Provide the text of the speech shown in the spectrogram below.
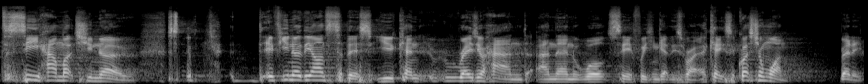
to see how much you know. So if you know the answer to this, you can raise your hand, and then we'll see if we can get these right. Okay, so question one. Ready?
